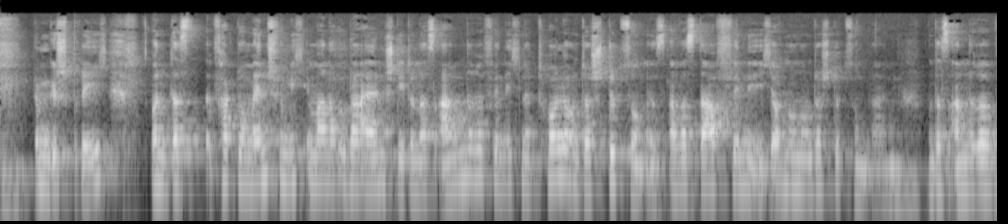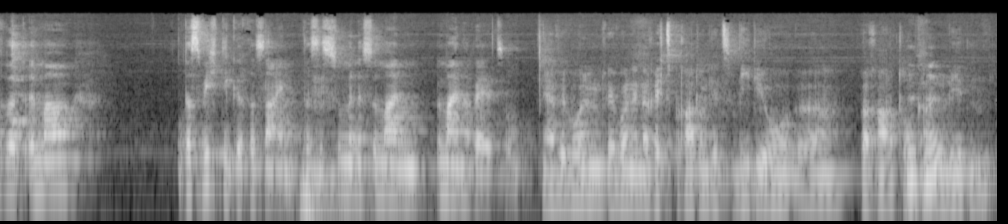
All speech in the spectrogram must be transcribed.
mhm. im Gespräch und das Faktor Mensch für mich immer noch über allem steht und das andere finde ich eine tolle Unterstützung ist, aber es darf, finde ich, auch nur eine Unterstützung bleiben mhm. und das andere wird immer das Wichtigere sein. Das ist mhm. zumindest in, meinem, in meiner Welt so. Ja, wir wollen, wir wollen in der Rechtsberatung jetzt Videoberatung mhm. anbieten.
